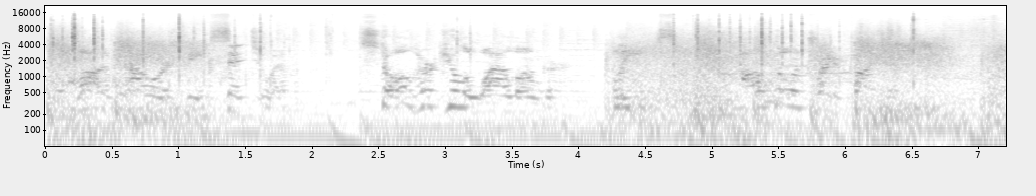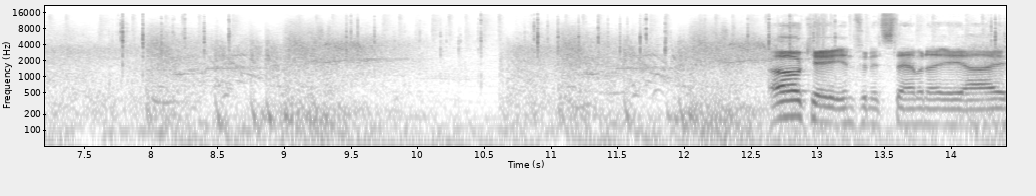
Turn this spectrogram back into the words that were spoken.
A lot of power is being sent to him. Stall Hercule a while longer. Please. I'll go and try to find him. Okay, infinite stamina AI.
